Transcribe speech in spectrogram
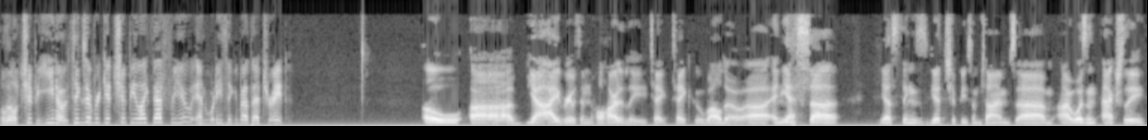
a little chippy. You know, things ever get chippy like that for you? And what do you think about that trade? Oh, uh, yeah, I agree with him wholeheartedly. Take take Ubaldo, uh, and yes, uh, yes, things get chippy sometimes. Um, I wasn't actually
